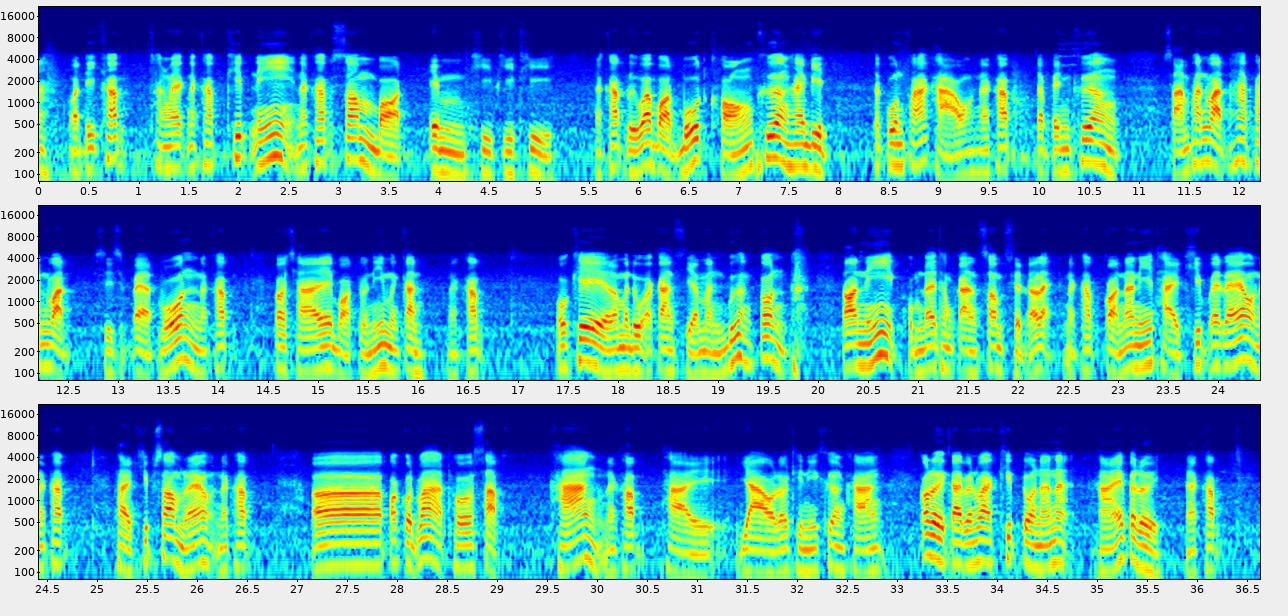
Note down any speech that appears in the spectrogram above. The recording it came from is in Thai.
อะสวัสดีครับทางแรกนะครับ คลิปนี้นะครับซ่อมบอร์ด MPPT นะครับหรือว่าบอร์ดบูทของเครื่องไฮบริดตระกูลฟ้าขาวนะครับ จะเป็นเครื่อง 3,000 วัตต์ 5,000 วัตต์ 48 โวลต์นะครับ ก็ใช้บอร์ดตัวนี้เหมือนกันนะครับ โอเคเรามาดูอาการเสียมันเบื้องต้น ตอนนี้ผมได้ทำการซ่อมเสร็จแล้วแหละนะครับ ก่อนหน้านี้ถ่ายคลิปไว้แล้วนะครับ ถ่ายคลิปซ่อมแล้วนะครับเอ่อปรากฏว่าโทรศัพท์ ค้างนะครับ ถ่ายยาวแล้วทีนี้เครื่องค้าง ก็เลยกลายเป็นว่าคลิปตัวนั้นอะหายไปเลยนะครับ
